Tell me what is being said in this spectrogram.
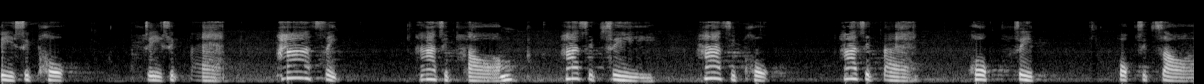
สี่สิบหกสี่สิบแปดห้าสิบ ห้าสิบสองห้าสิบสี่ห้าสิบหกห้าสิบแปดหกสิบหกสิบสอง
